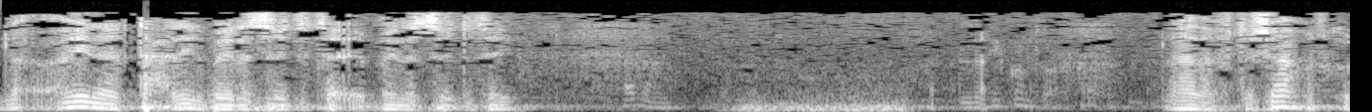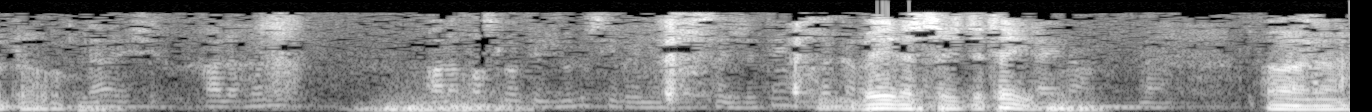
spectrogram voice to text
لا أين التحريك بين السجدتين بين السجدتين هذا في التشهد كله. لا يا شيخ قال هنا قال فصل في الجلوس بين السجدتين بين السجدتين. نعم نعم. آه نعم.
